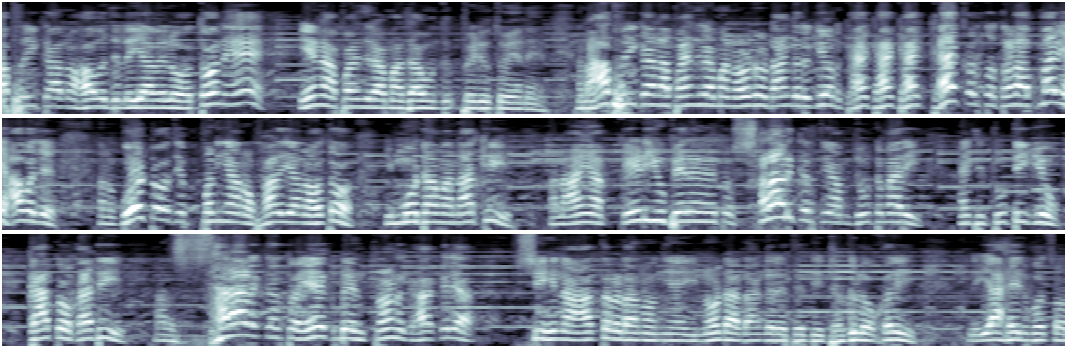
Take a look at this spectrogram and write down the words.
આફ્રિકાનો હાવજ લઈ આવેલો હતો ને, એના પાંજરામાં જવું પડ્યું હતું એને. અને આફ્રિકાના પાંજરામાં નરડો ડાંગર ગયો ને, ઘા ઘા ઘા ઘા કરતો તડાપ મારી હાવજે. અને ગોટો જે પનિયાનો, ફાળિયાનો હતો એ મોઢામાં નાખી અને અહીંયા કેડિયું પહેરે તો સરાડ કરતી આમ જૂટ મારી. અહીંથી તૂટી ગયું કાતો કાઢી અને સરાડ કરતો એક, બેન, ત્રણ ઘા કર્યા. સિંહના આંતરડાનો ન્યાય નોડા ડાંગરે તેથી ઢગલો કરી અને યાહિર બચો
